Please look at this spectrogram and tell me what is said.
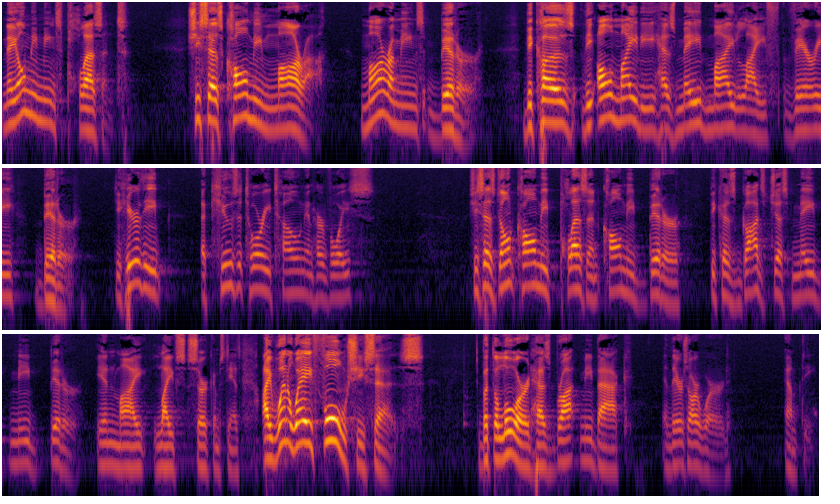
Naomi means pleasant. She says, Call me Mara. Mara means bitter because the Almighty has made my life very bitter. Do you hear the accusatory tone in her voice? She says, Don't call me pleasant, call me bitter, because God's just made me bitter in my life's circumstance. I went away full, she says, but the Lord has brought me back and there's our word empty.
